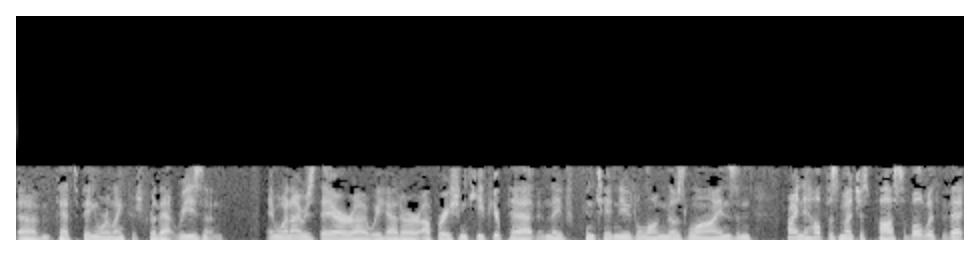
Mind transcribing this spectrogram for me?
um, pets being relinquished for that reason. And when I was there, uh, we had our Operation Keep Your Pet, and they've continued along those lines and trying to help as much as possible with vet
